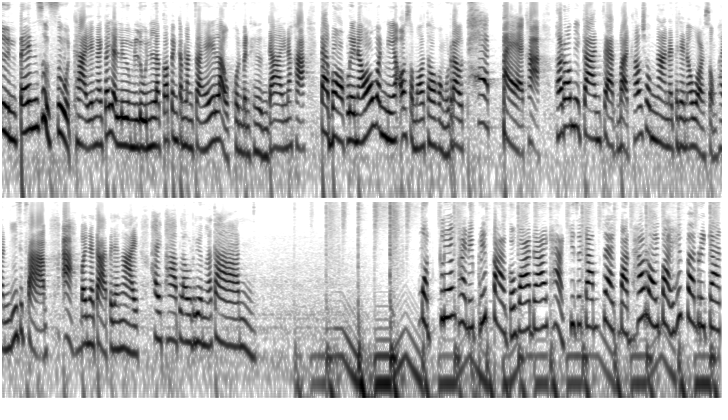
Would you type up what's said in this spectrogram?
ตื่นเต้นสุดๆ ค่ะ ยังไงก็อย่าลืมลุ้น แล้วก็เป็นกำลังใจให้เหล่าคนบันเทิงได้นะคะ แต่บอกเลยนะว่าวันนี้อสมทของเราแทบแตกค่ะ เพราะเรามีการแจกบัตรเข้าชมงานในเทรนอวอร์ด2023 อะ บรรยากาศเป็นยังไง ให้ภาพเล่าเรื่องละกันหมดเกลี้ยงภายในพริบตาก็ว่าได้ค่ะ กิจกรรมแจกบัตร 500 ใบให้แฟนรายการ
